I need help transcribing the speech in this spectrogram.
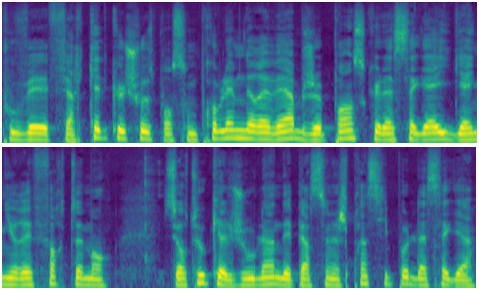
pouvait faire quelque chose pour son problème de réverb, je pense que la saga y gagnerait fortement. Surtout qu'elle joue l'un des personnages principaux de la saga.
